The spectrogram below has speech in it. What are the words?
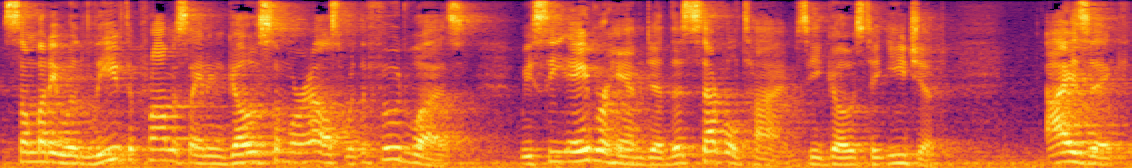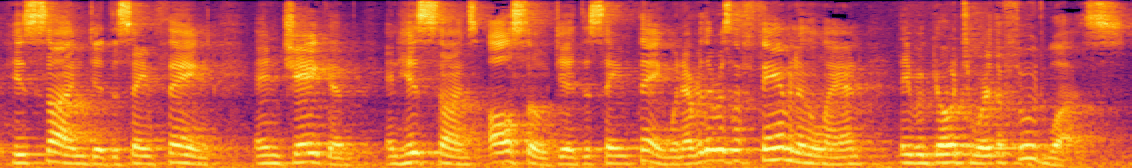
somebody would leave the promised land and go somewhere else where the food was. We see Abraham did this several times. He goes to Egypt. Isaac, his son, did the same thing. And Jacob and his sons also did the same thing. Whenever there was a famine in the land, they would go to where the food was.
